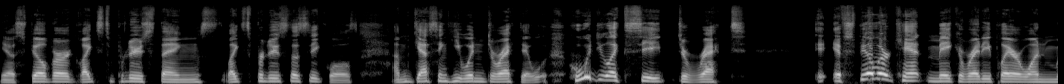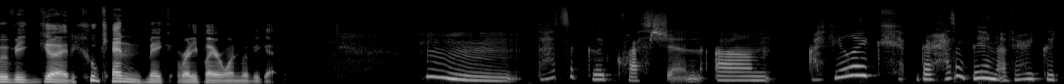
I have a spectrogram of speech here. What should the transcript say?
you know Spielberg likes to produce things likes to produce the sequels. I'm guessing he wouldn't direct it. Who would you like to see direct? If Spielberg can't make a Ready Player 1 movie good who can make a Ready Player 1 movie good? Hmm that's a good question. Um I feel like there hasn't been a very good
